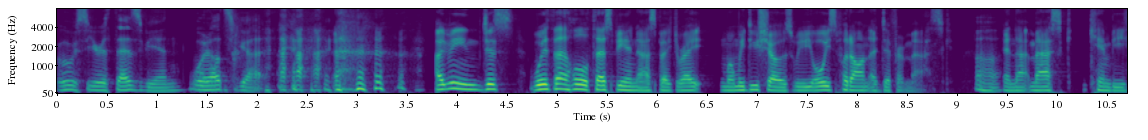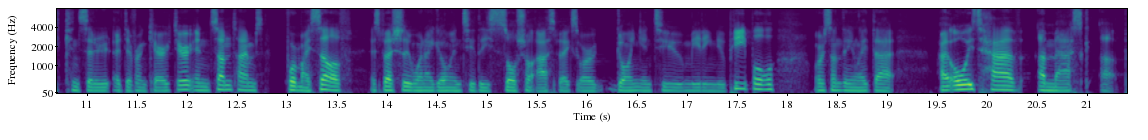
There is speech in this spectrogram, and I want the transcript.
Oh, so you're a thespian. What else you got? I mean, just with that whole thespian aspect, right? When we do shows, we always put on a different mask. Uh-huh. and that mask can be considered a different character. And sometimes for myself, especially when I go into these social aspects or going into meeting new people or something like that, I always have a mask up.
